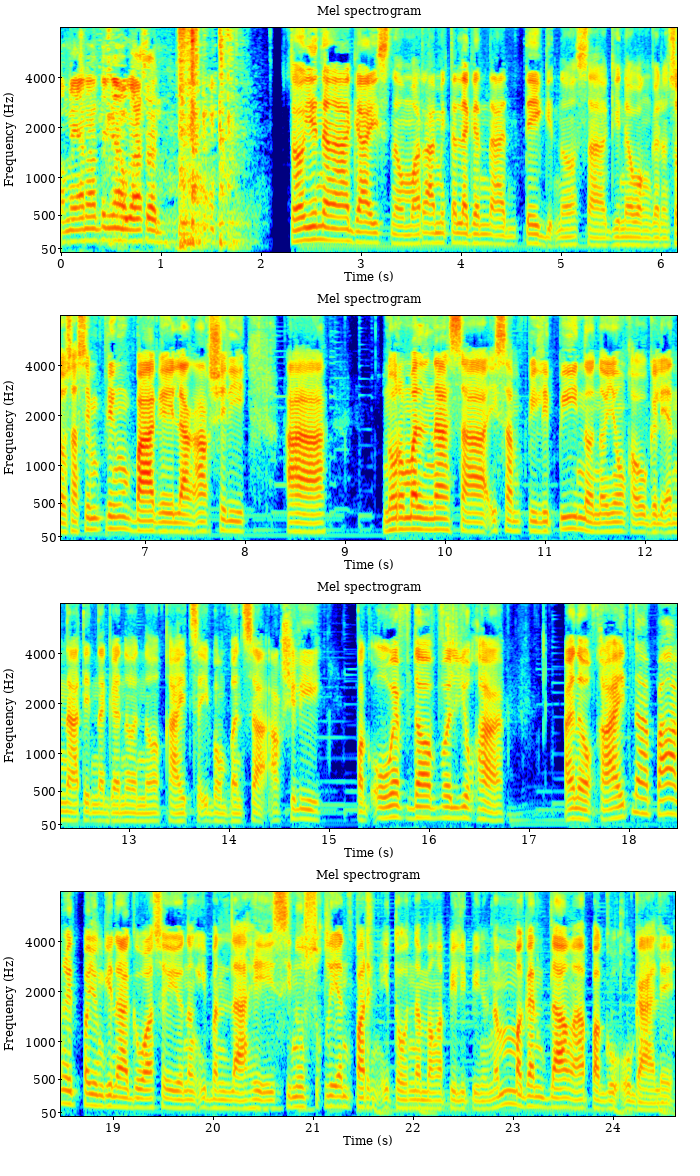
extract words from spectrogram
Mamaya natin yung hugasan. So, yun na nga guys, no, marami talagang naantig, no, sa ginawang ganun. So, sa simpleng bagay lang, actually, ah, normal na sa isang Pilipino, no, yung kaugalian natin na ganun, no, kahit sa ibang bansa. Actually, pag OFW ka, ano, kahit na pangit pa yung ginagawa sa iyo ng ibang lahi, sinusuklian pa rin ito ng mga Pilipino na maganda nga pag-uugali.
